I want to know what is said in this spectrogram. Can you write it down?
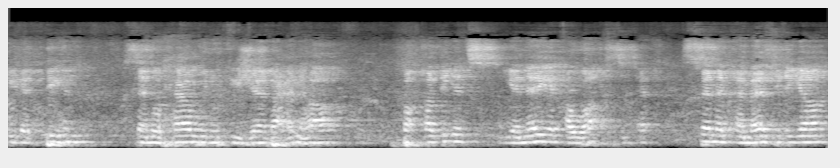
إلى الذهن سنحاول الإجابة عنها. فقضية يناير أو رأس السنة الأمازيغية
